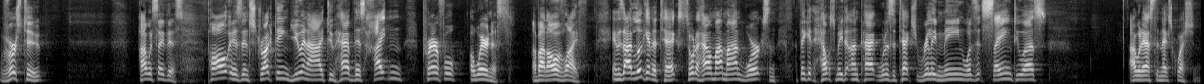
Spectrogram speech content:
verse 2 I would say this Paul is instructing you and I to have this heightened prayerful awareness about all of life. And as I look at a text, sort of how my mind works, and think it helps me to unpack what does the text really mean? What is it saying to us? I would ask the next question.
